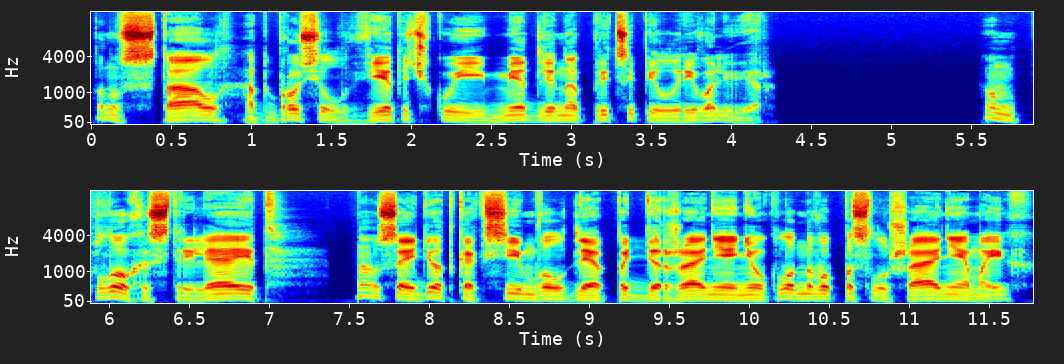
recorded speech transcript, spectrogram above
он встал, отбросил веточку и медленно прицепил револьвер. Он плохо стреляет, но сойдет как символ для поддержания неуклонного послушания моих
